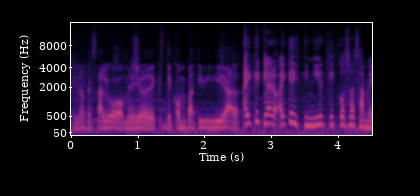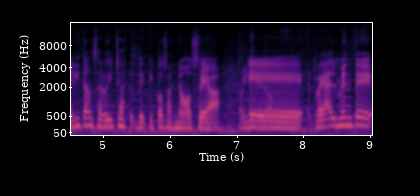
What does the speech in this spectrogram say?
sino que es algo medio de, de compatibilidad. Hay que, claro, hay que distinguir qué cosas ameritan ser dichas de qué cosas no. O sea, eh, realmente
